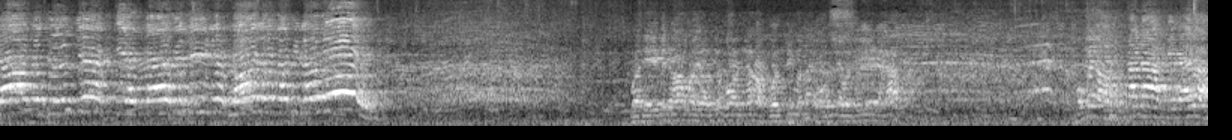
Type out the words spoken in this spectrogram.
ยาวไปถึงแยกเกียรติกายเป็นที่เรียบร้อยแล้วครับพี่น้องเอ้ยวันนี้พี่น้องประชาชนทุกคนนะขอบคุณที่มาไล่ผมในวันนี้นะครับ ผมไม่ออกหน้าหน้ามีไรเปล่า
